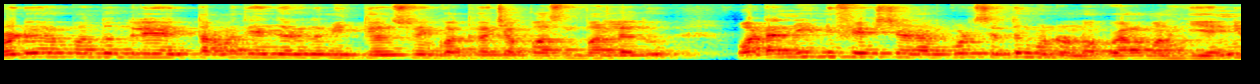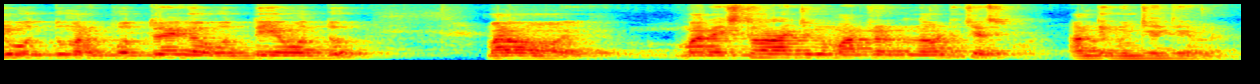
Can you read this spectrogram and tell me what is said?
రెండు వేల పంతొమ్మిదిలో తర్వాత ఏం జరిగిందో మీకు తెలుసు నేను కొత్తగా చెప్పాల్సిన పని లేదు. వాటన్నింటిని ఫేస్ చేయడానికి కూడా సిద్ధంగా ఉండండి. ఒకవేళ మనకి ఎన్ని వద్దు మనకు పొత్తులేగా వద్దు ఏమొద్దు మనం మన ఇష్టం రాజ్యంగా మాట్లాడుకుందాం అంటే చేసుకోండి. అంతకు మించి అయితే ఏం లేదు.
